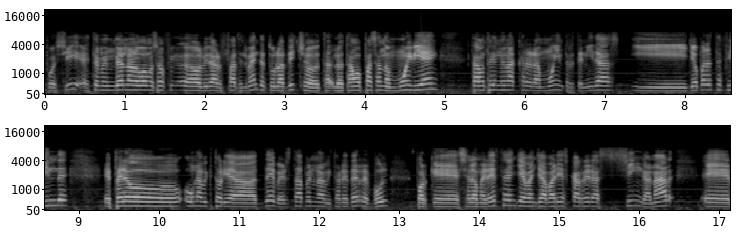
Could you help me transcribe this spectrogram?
Pues sí, este mundial no lo vamos a, olvidar fácilmente, tú lo has dicho, lo estamos pasando muy bien, estamos teniendo unas carreras muy entretenidas y yo para este fin de espero una victoria de Verstappen, una victoria de Red Bull, porque se lo merecen, llevan ya varias carreras sin ganar. Eh,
